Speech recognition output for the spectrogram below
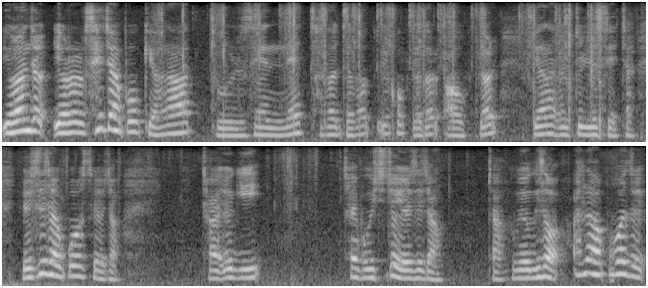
열한 장, 열세 장 뽑을게요. 하나, 둘, 셋, 넷, 다섯, 여섯, 일곱, 여덟, 아홉, 열, 열하나, 열둘, 열세. 자, 열세 장 뽑았어요. 자, 자, 여기, 잘 보이시죠? 열세 장. 자, 그럼 여기서 하나 뽑아주,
